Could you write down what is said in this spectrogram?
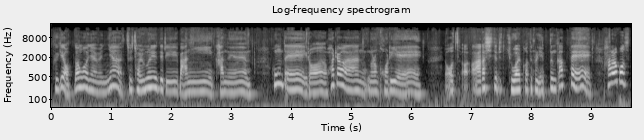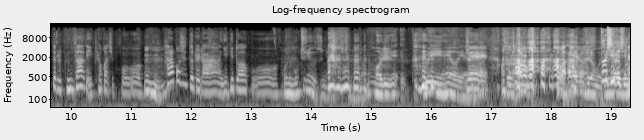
그게 어떤 거냐면요. 제 젊은이들이 많이 가는 홍대 이런 화려한 그런 거리에 어, 아가씨들이 좋아할 것 같은 그런 예쁜 카페에 할아버지들을 근사하게 입혀가지고 음흠. 할아버지들이랑 얘기도 하고. 오늘 목준이 교수님 머리 그레이 헤어에. 네. 아주 잘하고 싶었을 것 같아요. 또 싫으시네.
